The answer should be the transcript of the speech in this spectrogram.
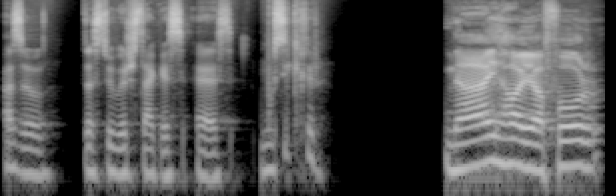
also, dass du würdest sagen, äh, Musiker. Nein, ich habe ja vor,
